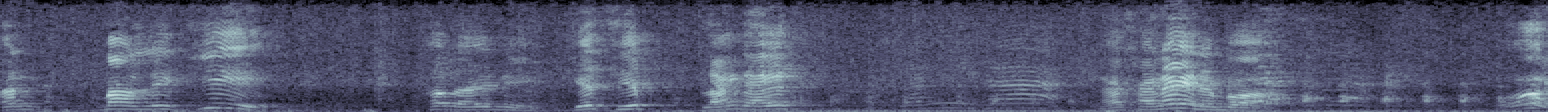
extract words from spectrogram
อันบ้านเลขที่เท่าไหร่นี่เจ็ดสิบหลังไหนหลังข้างในนั่นบ่โอ้ย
